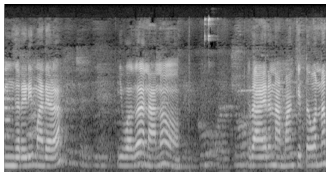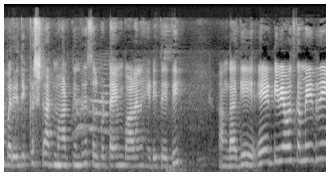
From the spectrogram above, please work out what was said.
ಹಿಂಗೆ ರೆಡಿ ಮಾಡ್ಯಾಳ. ಇವಾಗ ನಾನು ರಾಯರ ನಾಮಾಂಕಿತವನ್ನು ಬರೆಯೋದಿಕ್ಕೆ ಸ್ಟಾರ್ಟ್ ಮಾಡ್ತೀನಿ ರೀ. ಸ್ವಲ್ಪ ಟೈಮ್ ಭಾಳ ಹಿಡಿತೈತಿ. ಹಂಗಾಗಿ, ಏ ಟಿ ವಿ ಅವಾಜ್ ಕಮ್ಮಿ ಇಡ್ರಿ.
